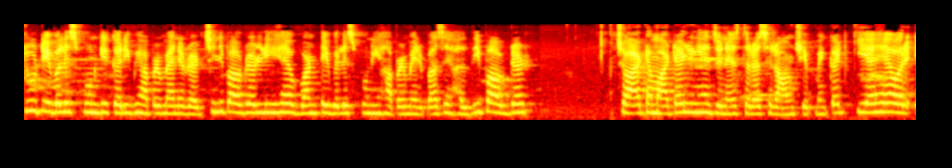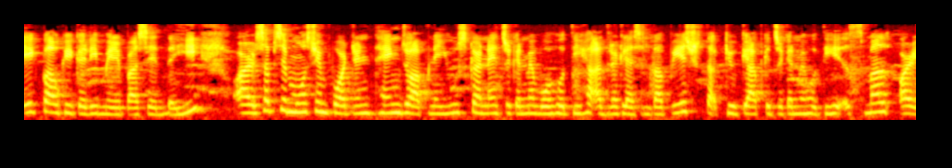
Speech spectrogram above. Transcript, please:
two tablespoon के करीब यहाँ पर मैंने रेड चिली पाउडर ली है। वन टेबल स्पून यहाँ पर मेरे पास है हल्दी पाउडर। चार टमाटर लिए हैं, जिन्हें इस तरह से राउंड शेप में कट किया है और एक पाव के करीब मेरे पास है दही। और सबसे मोस्ट इंपॉर्टेंट थिंग जो आपने यूज़ करना है चिकन में, वो होती है अदरक लहसुन का पेस्ट क्योंकि आपके चिकन में होती है स्मेल और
